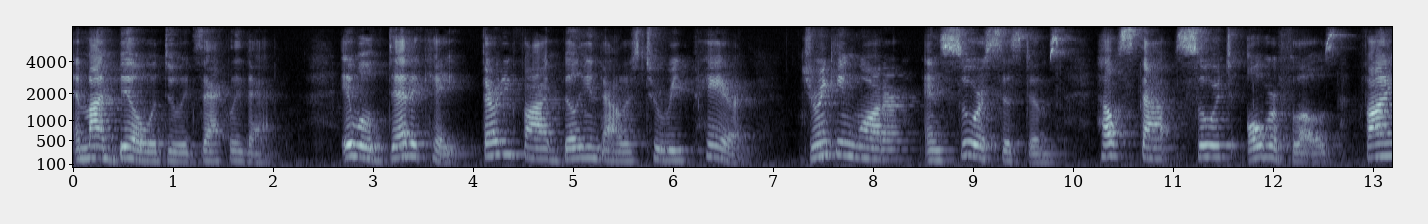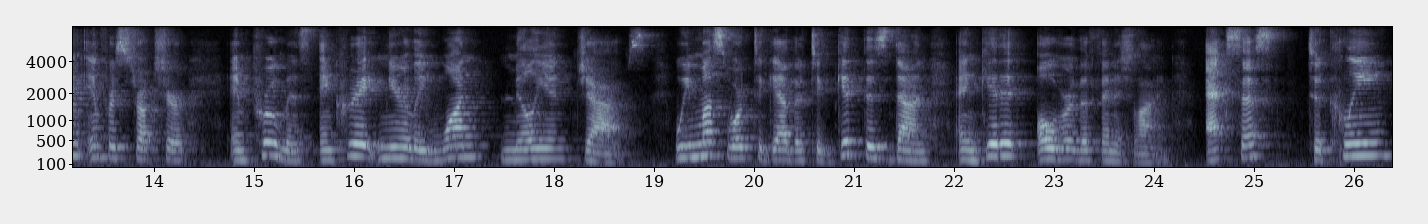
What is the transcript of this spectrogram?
And my bill will do exactly that. It will dedicate $35 billion to repair drinking water and sewer systems, help stop sewage overflows, find infrastructure improvements, and create nearly 1 million jobs. We must work together to get this done and get it over the finish line. Access to clean,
